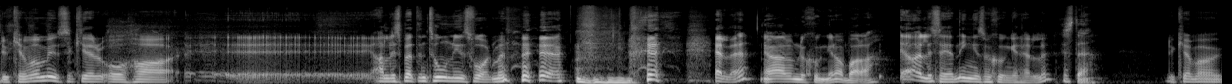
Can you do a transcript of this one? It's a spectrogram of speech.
Du kan vara musiker och ha... Aldrig spelat en ton är ju svårt, men... eller? Ja, om du sjunger då bara. Ja, eller säga att ingen som sjunger heller. Just det. Du kan vara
